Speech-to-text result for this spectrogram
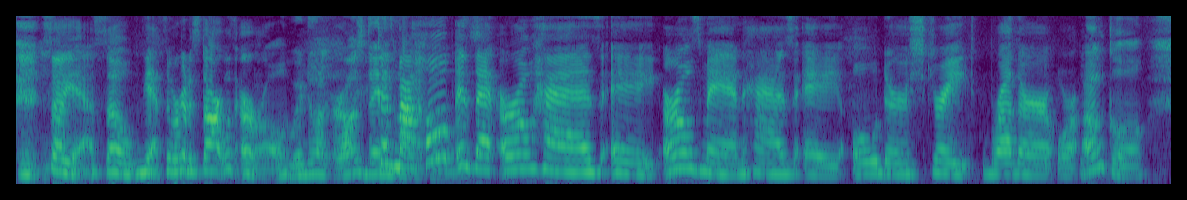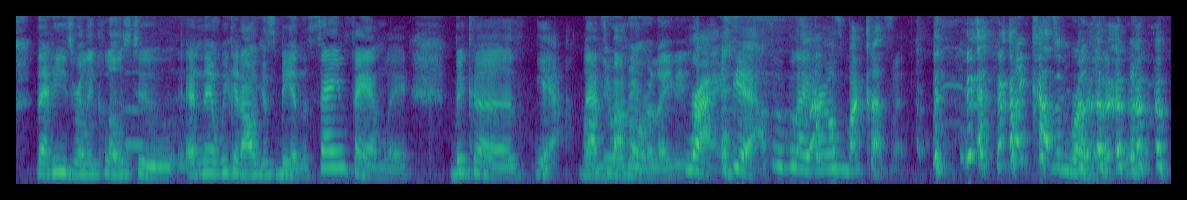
Mm-hmm. so yeah, so yeah, so we're gonna start with Earl. We're doing Earl's dating. Because my Chronicles. hope is that Earl has a Earl's man has a older straight brother or uncle that he's really close to, and then we could all just be in the same family. Because yeah, oh, that's then my hope. related? Right? Yeah, we'll like Earl's my cousin. my cousin brother.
